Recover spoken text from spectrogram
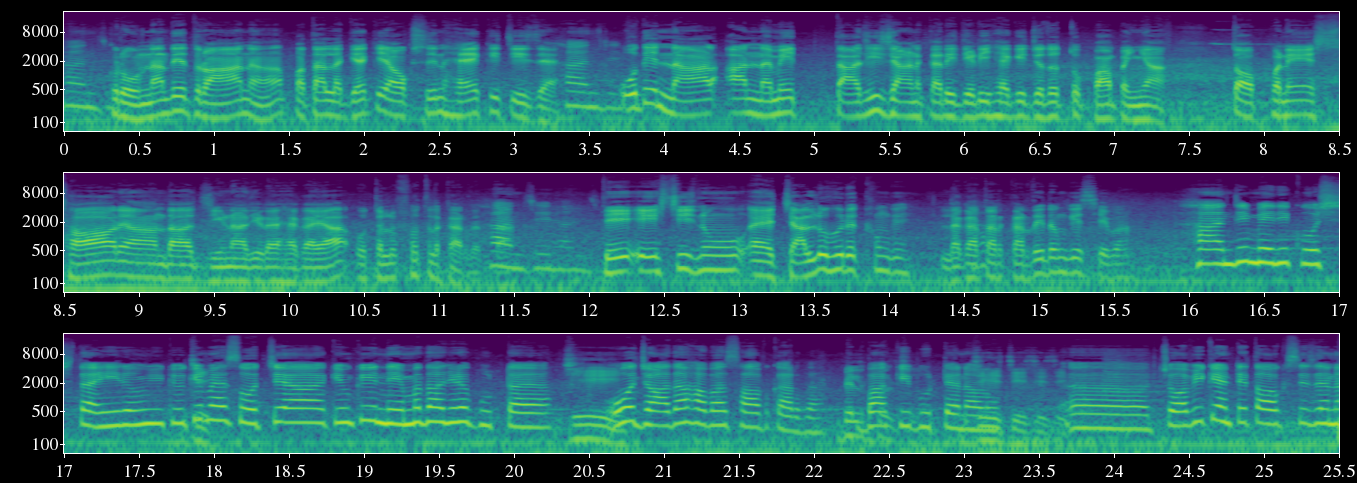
ਹਾਂਜੀ। ਕਰੋਨਾ ਦੇ ਦੌਰਾਨ ਪਤਾ ਲੱਗਿਆ ਕਿ ਆਕਸੀਜਨ ਹੈ ਕੀ ਚੀਜ਼ ਹੈ। ਹਾਂਜੀ। ਉਹਦੇ ਨਾਲ ਆ ਨਵੀਂ ਤਾਜ਼ੀ ਜਾਣਕਾਰੀ ਜਿਹੜੀ ਹੈਗੀ ਜਦੋਂ ਧੁੱਪਾਂ ਪਈਆਂ ਧੁੱਪ ਨੇ ਸਾਰਿਆਂ ਦਾ ਜੀਣਾ ਜਿਹੜਾ ਹੈਗਾ ਆ ਉਤਲ ਫੁਤਲ ਕਰ ਦਿੱਤਾ। ਹਾਂਜੀ ਹਾਂਜੀ। ਤੇ ਇਸ ਚੀਜ਼ ਨੂੰ ਚਾਲੂ ਹੀ ਰੱਖੋਗੇ? ਲਗਾਤਾਰ ਕਰਦੇ ਰਹੋਗੇ ਸੇਵਾ? ਹਾਂਜੀ ਮੇਰੀ ਕੋਸ਼ਿਸ਼ ਤਾਂ ਇਹੀ ਰਹੂਗੀ ਕਿਉਂਕਿ ਜੀ। ਮੈਂ ਸੋਚਿਆ ਕਿਉਂਕਿ ਨਿੰਮ ਦਾ ਜਿਹੜਾ ਬੂਟਾ ਆ ਜੀ। ਉਹ ਜ਼ਿਆਦਾ ਹਵਾ ਸਾਫ਼ ਕਰਦਾ ਬਿਲਕੁਲ ਬਾਕੀ ਜੀ। ਬੂਟਿਆਂ ਨਾਲੋਂ ਜੀ, ਜੀ, ਜੀ, ਜੀ। ਅ, 24 ਘੰਟੇ ਤਾਂ ਆਕਸੀਜਨ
